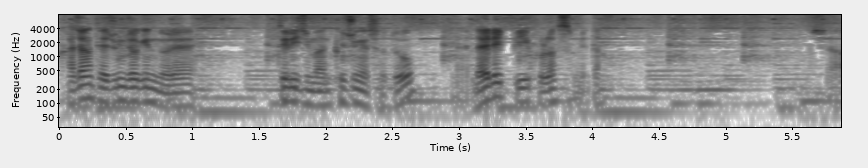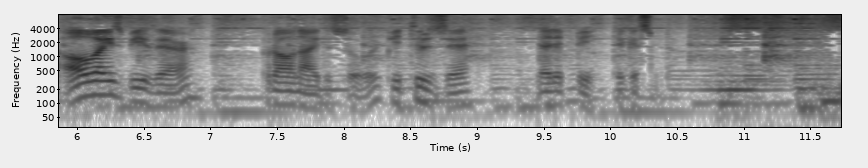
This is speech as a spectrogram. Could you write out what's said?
가장 대중적인 노래들이지만 그 중에서도 네, Let It Be 골랐습니다. 자, Always Be There, Brown Eyed Soul, 비틀즈의 Be 듣겠습니다.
